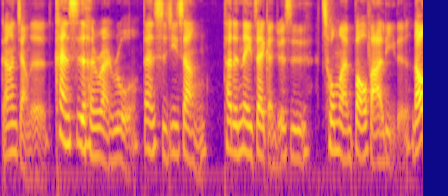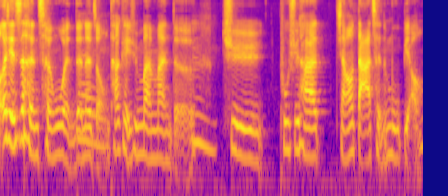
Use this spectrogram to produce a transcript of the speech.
刚刚讲的看似很软弱，但实际上他的内在感觉是充满爆发力的，然后而且是很沉稳的那种，他可以去慢慢的去 push 他想要达成的目标，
